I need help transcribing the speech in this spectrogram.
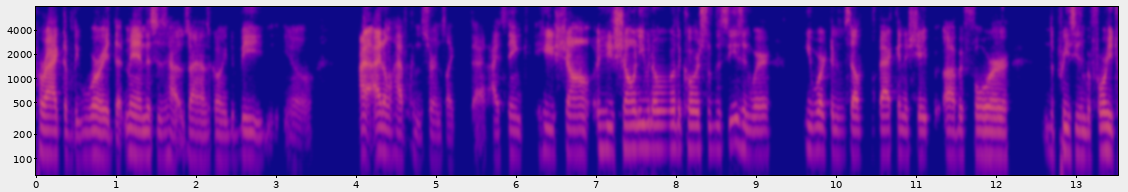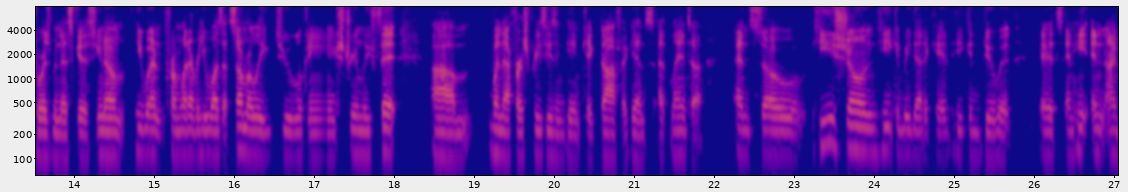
proactively worried that man, this is how Zion's going to be. You know, I, I don't have concerns like that. I think he's shown he's shown even over the course of the season where he worked himself back into shape uh, before the preseason before he tore his meniscus. You know, he went from whatever he was at summer league to looking extremely fit um, when that first preseason game kicked off against Atlanta. And so he's shown he can be dedicated. He can do it. It's and he and I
